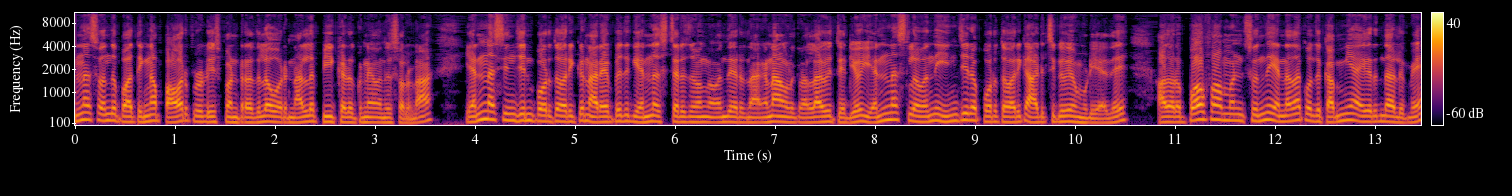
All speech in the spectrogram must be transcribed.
என்எஸ் வந்து பார்த்திங்கன்னா பவர் ப்ரொடியூஸ் பண்ணுறதுல ஒரு நல்ல பீக் எடுக்குன்னே வந்து சொல்லலாம். என்எஸ் இன்ஜின் பொறுத்த வரைக்கும் நிறைய பேருக்கு என்எஸ் தெரிஞ்சவங்க வந்து இருந்தாங்கன்னா அவங்களுக்கு நல்லாவே தெரியும். என்எஸில் வந்து இன்ஜினை பொறுத்த வரைக்கும் அடிச்சிக்கவே முடியாது. அதோட பர்ஃபார்மன்ஸ் வந்து என்ன தான் கொஞ்சம் கம்மியாக இருந்தாலுமே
